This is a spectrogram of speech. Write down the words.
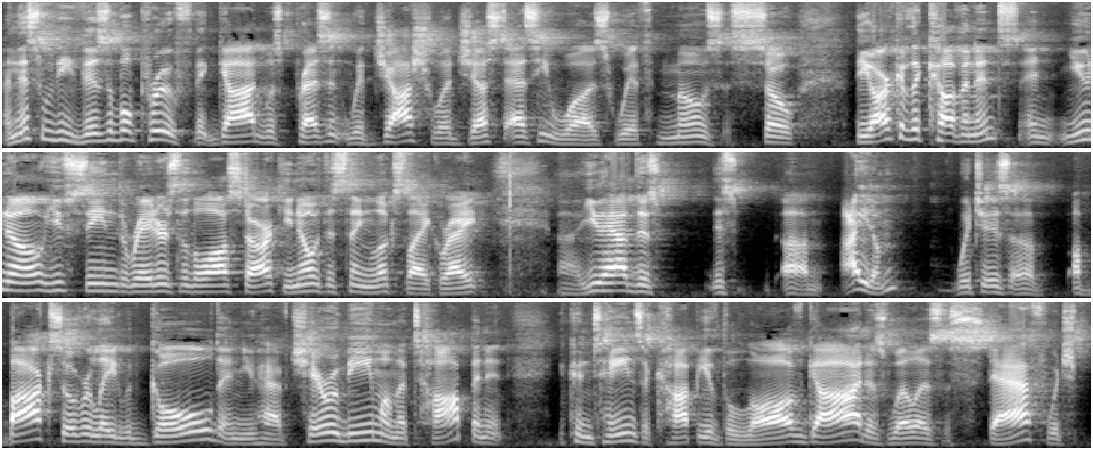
And this would be visible proof that God was present with Joshua just as he was with Moses. So, the Ark of the Covenant, and you know, you've seen the Raiders of the Lost Ark, you know what this thing looks like, right? Uh, you have this, this um, item, which is a, a box overlaid with gold, and you have cherubim on the top, and it, it contains a copy of the law of God as well as the staff, which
